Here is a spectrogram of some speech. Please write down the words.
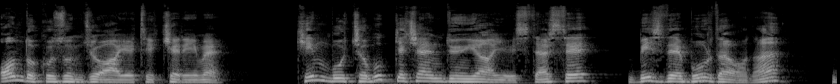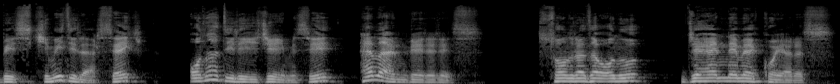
19. ayeti kerime Kim bu çabuk geçen dünyayı isterse biz de burada ona, biz kimi dilersek ona dileyeceğimizi hemen veririz. Sonra da onu cehenneme koyarız.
